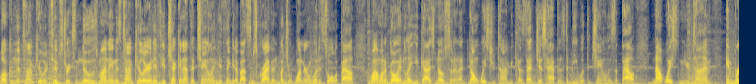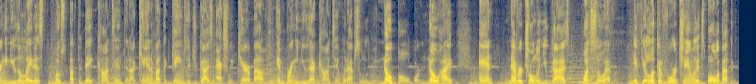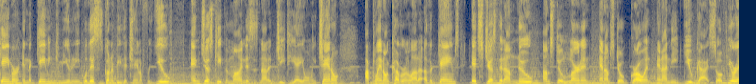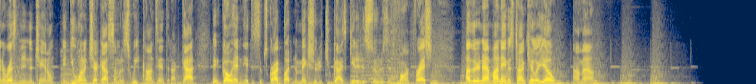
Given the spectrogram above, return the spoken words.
Welcome to Time Killer Tips, Tricks, and News. My name is Time Killer, and if you're checking out the channel and you're thinking about subscribing, but you're wondering what it's all about, well, I want to go ahead and let you guys know so that I don't waste your time because that just happens to be what the channel is about. Not wasting your time and bringing you the latest, most up to date content that I can about the games that you guys actually care about, and bringing you that content with absolutely no bull or no hype, and never trolling you guys whatsoever. If you're looking for a channel that's all about the gamer and the gaming community, well, this is going to be the channel for you. And just keep in mind, this is not a GTA only channel. I plan on covering a lot of other games. It's just that I'm new, I'm still learning, and I'm still growing, and I need you guys. So if you're interested in the channel and you want to check out some of the sweet content that I got, then go ahead and hit the subscribe button to make sure that you guys get it as soon as it's farm fresh. Other than that, my name is Time Killer Yo. I'm out.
